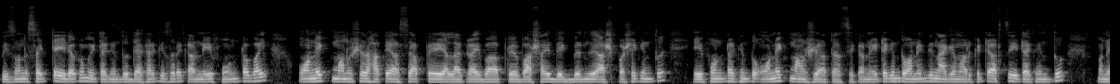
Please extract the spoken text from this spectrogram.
পিছনের সাইডটা এরকম, এটা কিন্তু দেখার কিছু নেই, কারণ এই ফোনটা ভাই অনেক মানুষের হাতে আছে, আপনার এলাকায় বা আপনার বাসায় দেখবেন যে আশপাশে কিন্তু এই ফোনটা কিন্তু অনেক মানুষের হাতে আছে, কারণ এটা কিন্তু অনেক দিন আগে মার্কেটে আসছে, এটা কিন্তু মানে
